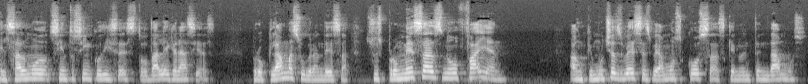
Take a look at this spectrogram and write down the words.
el Salmo 105 dice esto, dale gracias, proclama su grandeza, sus promesas no fallan, aunque muchas veces veamos cosas que no entendamos,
